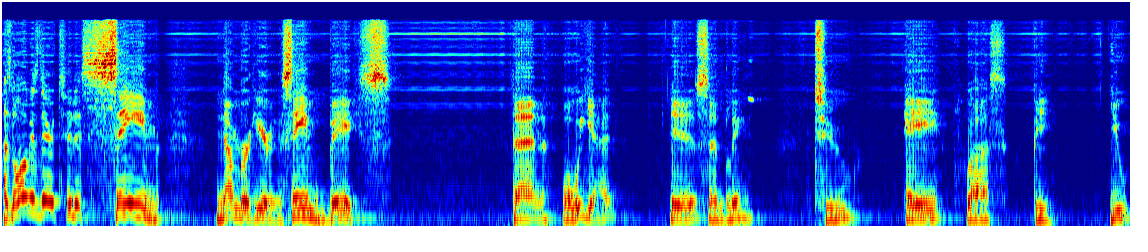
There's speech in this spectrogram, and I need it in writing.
as long as they're to the same number here, the same base, then what we get is simply 2a plus b. You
